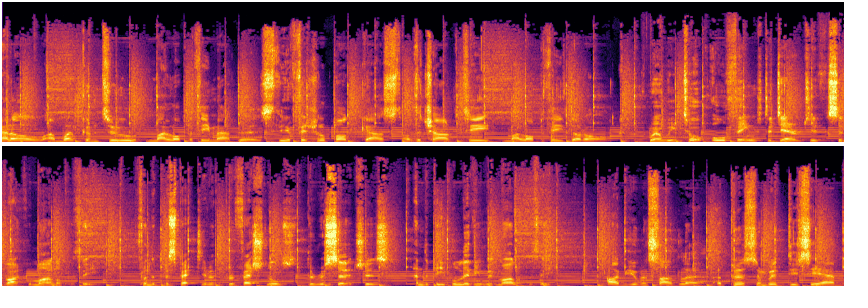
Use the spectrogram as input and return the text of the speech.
Hello, and welcome to Myelopathy Matters, the official podcast of the charity myelopathy.org, where we talk all things degenerative cervical myelopathy from the perspective of the professionals, the researchers, and the people living with myelopathy. I'm Ewan Sadler, a person with DCM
